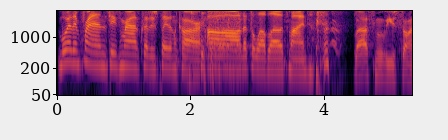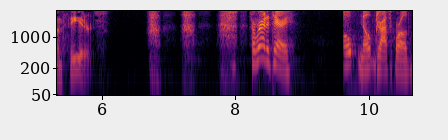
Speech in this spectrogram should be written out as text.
More than friends, Jason Mraz, because I just played in the car. Oh, that's a low blow. It's mine. Last movie you saw in theaters. Hereditary. Oh, nope. Jurassic World.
